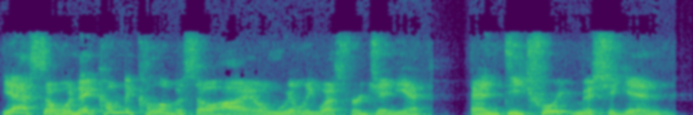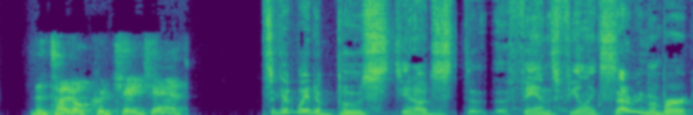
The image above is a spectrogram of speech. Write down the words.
Yeah, so when they come to Columbus, Ohio, and Wheeling, West Virginia, and Detroit, Michigan, the title could change hands. It's a good way to boost, you know, just the, the fans' feelings. Because I remember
